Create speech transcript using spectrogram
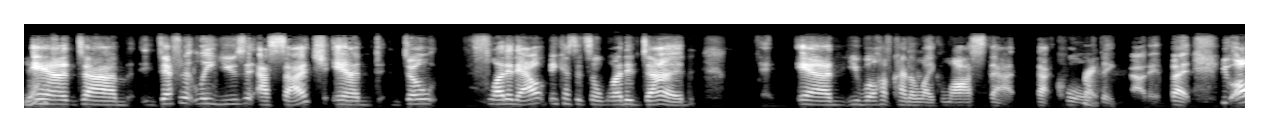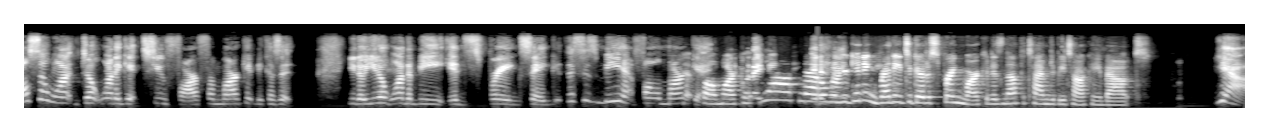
Yeah. and um, definitely use it as such and don't flood it out because it's a one and done and you will have kind of like lost that that cool Right. thing about it but you also want don't want to get too far from market because it You know, you don't want to be in spring saying, "This is me at fall market." At fall market. You know I mean? Yeah, no. When you're getting ready to go to spring market, is not the time to be talking about. Yeah,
